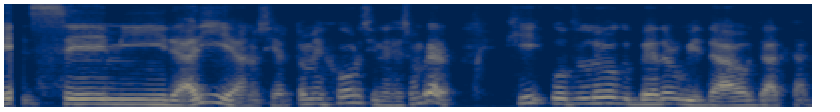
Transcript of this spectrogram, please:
Él se miraría, ¿no es cierto? Mejor sin ese sombrero. He would look better without that hat.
